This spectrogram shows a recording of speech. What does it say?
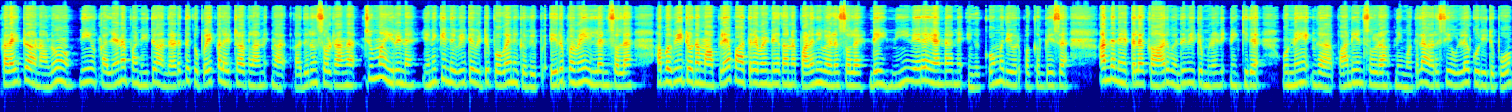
கலெக்டர் ஆனாலும் நீ கல்யாணம் பண்ணிட்டு அந்த இடத்துக்கு போய் கலெக்டர் ஆகலான்னு கதிரும் சொல்றாங்க. சும்மா இருன எனக்கு இந்த வீட்டை விட்டு போக எனக்கு விருப்ப- விருப்பமே இல்லைன்னு சொல்ல. அப்ப வீட்டோட மாப்பிள்ளையா பாத்திர வேண்டியதான பழனி வேலை சொல்ல. டேய் நீ வேற ஏண்டான்னு எங்க கோமதி ஒரு பக்கம் பேச. அந்த நேரத்துல கார் வந்து வீட்டு முன்னாடி நிக்குது. உடனே இங்க பாண்டியன் சொல்றாங்க நீ முதல்ல அரிசியை உள்ள கூட்டிட்டு போ.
